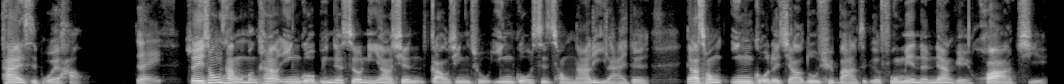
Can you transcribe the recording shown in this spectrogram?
它还是不会好。对，所以通常我们看到因果病的时候，你要先搞清楚因果是从哪里来的，要从因果的角度去把这个负面能量给化解。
